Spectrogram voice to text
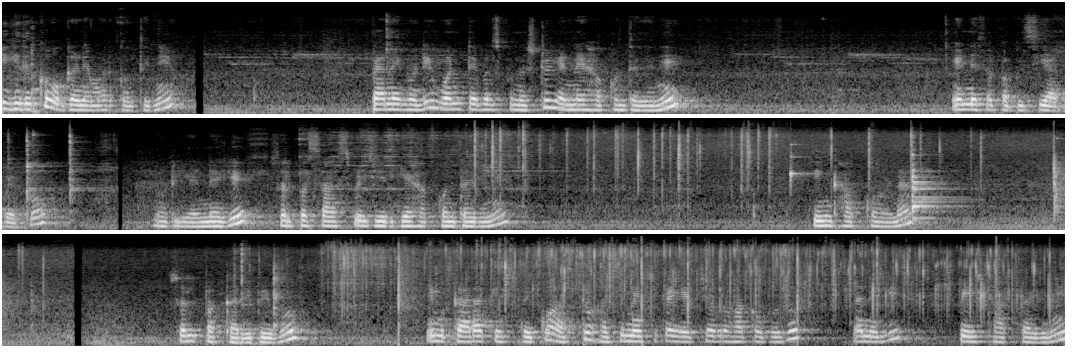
ಈಗ ಇದಕ್ಕೂ ಒಗ್ಗರಣೆ ಮಾಡ್ಕೊತೀನಿ. ಪ್ಯಾನಿಗೆ ನೋಡಿ ಒನ್ ಟೇಬಲ್ ಸ್ಪೂನಷ್ಟು ಎಣ್ಣೆ ಹಾಕ್ಕೊತಾ ಇದ್ದೀನಿ. ಎಣ್ಣೆ ಸ್ವಲ್ಪ ಬಿಸಿ ಆಗಬೇಕು. ನೋಡಿ, ಎಣ್ಣೆಗೆ ಸ್ವಲ್ಪ ಸಾಸಿವೆ ಜೀರಿಗೆ ಹಾಕ್ಕೊತಾ ಇದ್ದೀನಿ ಹಿಂಗೆ ಹಾಕ್ಕೊಳ್ಳೋಣ ಸ್ವಲ್ಪ ಕರಿಬೇವು. ನಿಮ್ಗೆ ಖಾರಕ್ಕೆ ಎಷ್ಟು ಬೇಕೋ ಅಷ್ಟು ಹಸಿಮೆಣ್ಸಿಕಾಯಿ ಹೆಚ್ಚಾದರೂ ಹಾಕೋಬೋದು. ನಾನಿಲ್ಲಿ ಪೇಸ್ಟ್ ಹಾಕ್ತಾಯಿದ್ದೀನಿ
